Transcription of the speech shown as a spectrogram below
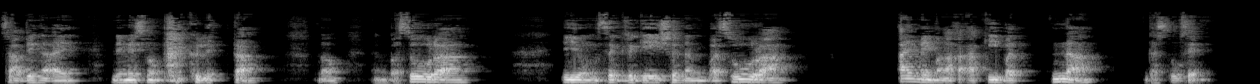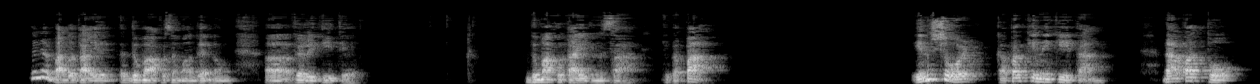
Sabi nga ay, ni mismong pagkolekta no, ng basura, yung segregation ng basura, ay may mga kaakibat na gastusin. Kaya bago tayo dumako sa mga ganong uh, very detailed, dumako tayo dun sa iba pa. In short, kapag kinikita, dapat po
